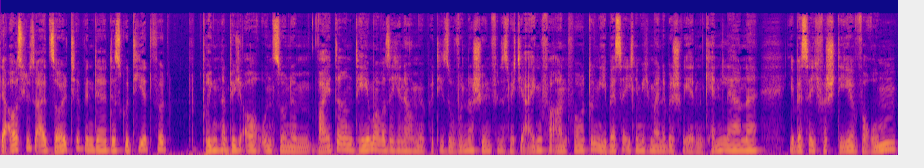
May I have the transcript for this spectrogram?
Der Auslöser als solche, wenn der diskutiert wird, bringt natürlich auch uns zu einem weiteren Thema, was ich in der Homöopathie so wunderschön finde, ist nämlich die Eigenverantwortung. Je besser ich nämlich meine Beschwerden kennenlerne, je besser ich verstehe, warum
